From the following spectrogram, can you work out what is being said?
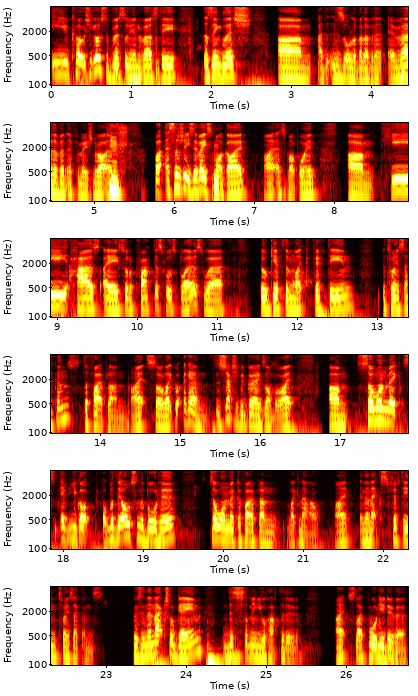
EU coach. He goes to Bristol University, does English. Um, this is all relevant irrelevant information about him. but essentially, he's a very smart guy. Right, that's my point. Um, he has a sort of practice for his players where he'll give them like 15 to 20 seconds to fight plan. Right, so like again, this is actually a good example. Right, um, someone makes if you got with the ults on the board here, someone make a fight plan like now. Right, in the next 15, 20 seconds. Because in an actual game, this is something you'll have to do. Right, so like, what do you do here?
